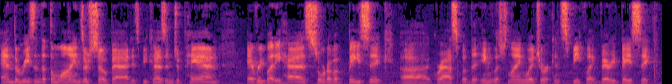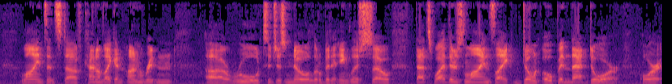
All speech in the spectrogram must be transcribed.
And the reason that the lines are so bad is because in Japan, everybody has sort of a basic uh, grasp of the English language or can speak like very basic lines and stuff, kind of like an unwritten uh, rule to just know a little bit of English. So that's why there's lines like "Don't open that door" or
